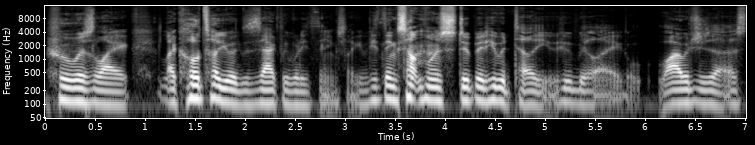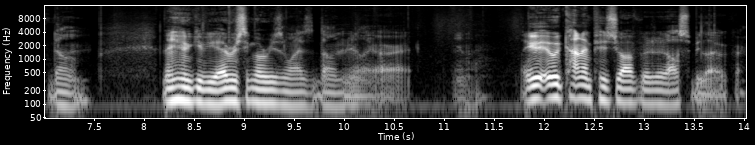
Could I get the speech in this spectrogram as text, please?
who was like like he'll tell you exactly what he thinks. Like if he thinks something was stupid, he would tell you. He would be like, "Why would you do that? That's dumb." Then he would give you every single reason why it's dumb, and you're like, "All right," you know. Like it, it would kind of piss you off, but it'd also be like, "Okay."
